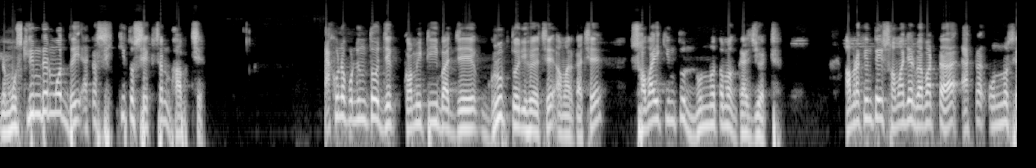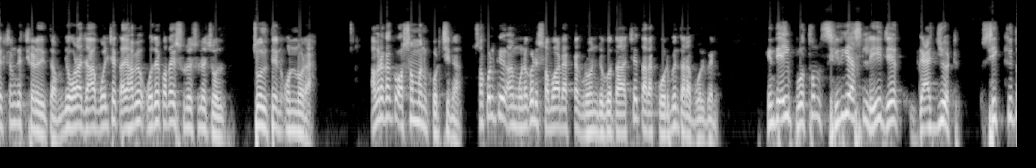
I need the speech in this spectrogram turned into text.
মুসলিমদের মধ্যেই একটা শিক্ষিত সেকশন ভাবছে। এখনও পর্যন্ত যে কমিটি বা যে গ্রুপ তৈরি হয়েছে আমার কাছে, সবাই কিন্তু ন্যূনতম গ্র্যাজুয়েট আমরা কিন্তু এই সমাজের ব্যাপারটা একটা অন্য সেকশনকে ছেড়ে দিতাম, যে ওরা যা বলছে তাই হবে, ওদের কথাই শুনে শুনে চল, চলতেন অন্যরা। আমরা কাউকে অসম্মান করছি না। সকলকে আমি মনে করি সবার একটা গ্রহণযোগ্যতা আছে, তারা করবেন, তারা বলবেন। কিন্তু এই প্রথম সিরিয়াসলি যে গ্র্যাজুয়েট শিক্ষিত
